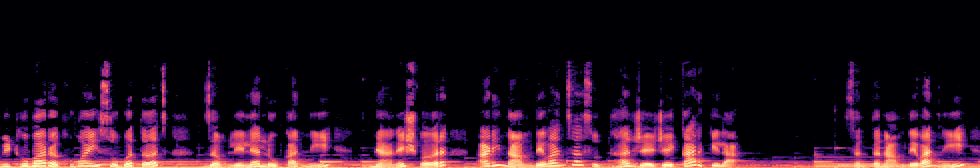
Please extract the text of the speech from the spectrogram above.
विठोबा रखुमाई सोबतच जमलेल्या लोकांनी ज्ञानेश्वर आणि नामदेवांचा सुद्धा जय जयकार केला. संत नामदेवांनी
